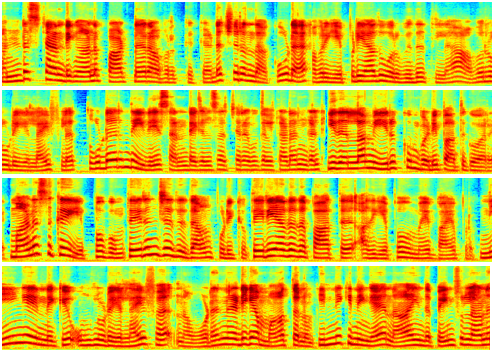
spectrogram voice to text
அண்டர்ஸ்டாண்டிங்கான பார்ட்னர் அவருக்கு கிடைச்சிருந்தா கூட, அவர் எப்படியாவது ஒரு விதத்துல அவருடைய லைஃப்ல தொடர்ந்து இதே சண்டைகள், சச்சரவுகள், கடன்கள் இதெல்லாம் இருக்கும்படி பார்த்துக்குவாரு. மனசுக்கு எப்பவும் தெரிஞ்சதுதான் பிடிக்கும். தெரியாததை பார்த்து அது எப்பவுமே பயப்படும். நீங்க இன்னைக்கு உங்களுடைய லைஃப நான் உடனடியா மாத்தணும். இன்னைக்கு நீங்க நான் இந்த பெயின்ஃபுல்லான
